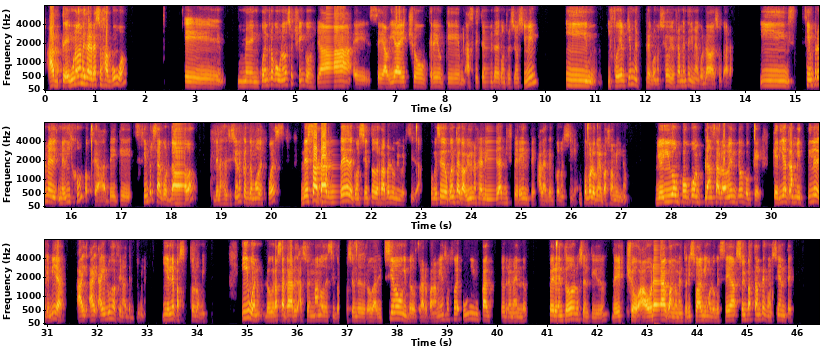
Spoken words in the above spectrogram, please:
en uno de mis regresos a Cuba, eh, me encuentro con uno de esos chicos, ya eh, se había hecho, creo que, asistente de construcción civil, y, y, fue él quien me reconoció, yo realmente ni me acordaba de su cara. Y siempre me, me, dijo, o sea, de que siempre se acordaba de las decisiones que tomó después de esa tarde de concierto de rap en la universidad, porque se dio cuenta que había una realidad diferente a la que él conocía, un poco lo que me pasó a mí, ¿no? Yo iba un poco en plan salvamento porque quería transmitirle de que, mira, hay, hay, hay luz al final del túnel. Y él le pasó lo mismo. Y bueno, logró sacar a su hermano de situación de drogadicción y todo. Claro, para mí eso fue un impacto tremendo, pero en todos los sentidos. De hecho, ahora cuando mentorizo a alguien o lo que sea, soy bastante consciente.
